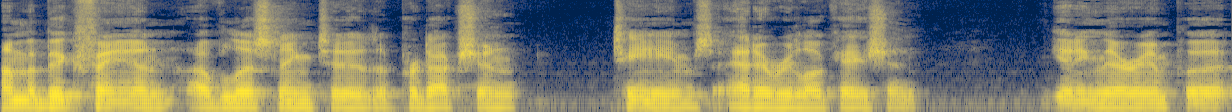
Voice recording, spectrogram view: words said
I'm a big fan of listening to the production teams at every location, getting their input,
